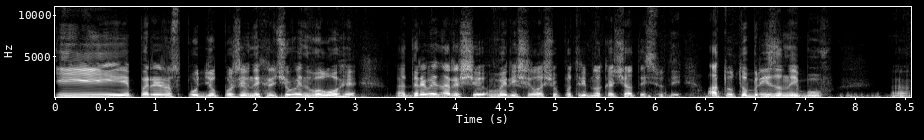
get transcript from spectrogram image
і перерозподіл поживних речовин, вологи. Е, Деревина вирішила, що потрібно качати сюди. А тут обрізаний був. е,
